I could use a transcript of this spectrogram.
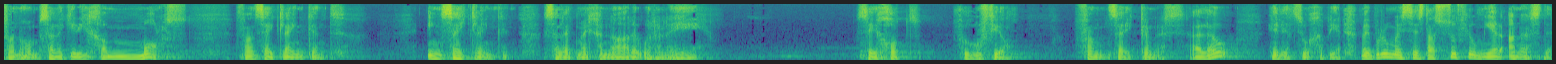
van hom sal ek hierdie gemors van sy kleinkind. En sy kleinkind sal ek my genade oor hulle hê. Sê God vir hoeveel van sy kinders? Hallo? Het dit so gebeur? My broer my suster daar's soveel meer anderste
